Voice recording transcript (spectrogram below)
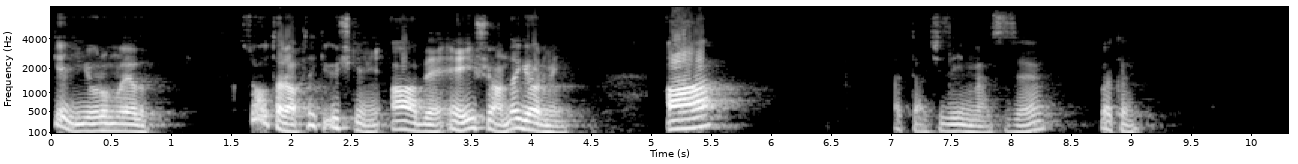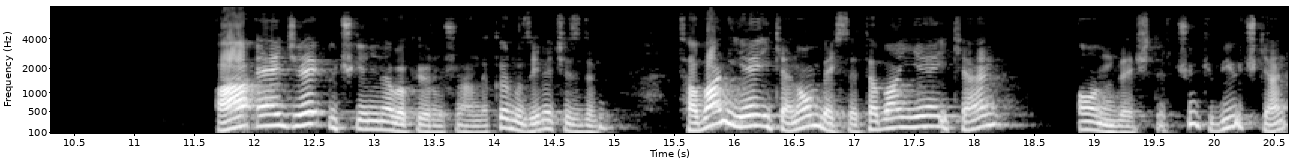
Gelin yorumlayalım. Sol taraftaki üçgeni ABE'yi şu anda görmeyin. A hatta çizeyim ben size. Bakın. AEC üçgenine bakıyorum şu anda. Kırmızıyla çizdim. Taban y iken 15 ise taban y iken 15'tir. Çünkü bir üçgen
